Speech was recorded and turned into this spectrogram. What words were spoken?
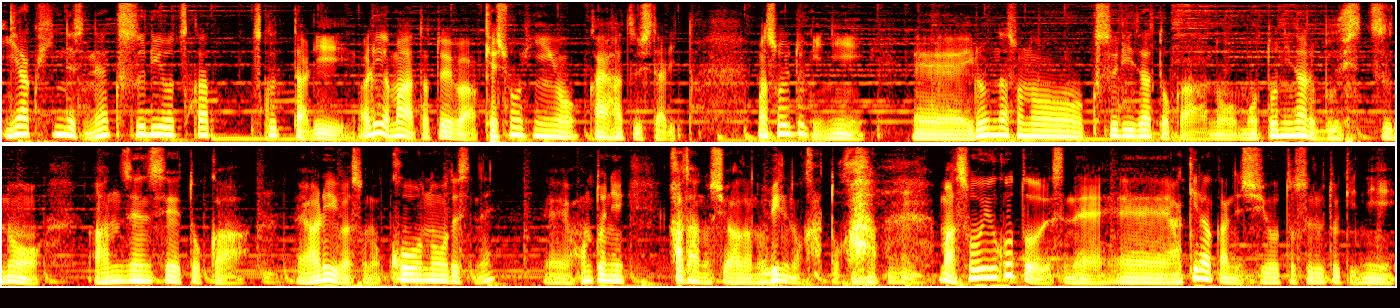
医薬品ですね薬を使っ作ったりあるいはまあ例えば化粧品を開発したりとまあ、そういう時に、えー、いろんなその薬だとかの元になる物質の安全性とか、うん、あるいはその効能ですね、えー、本当に肌のシワが伸びるのかとか、うん、まあそういうことをですね、えー、明らかにしようとするときに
